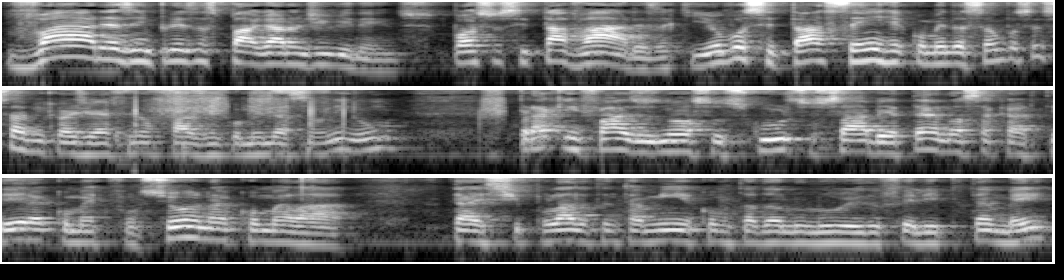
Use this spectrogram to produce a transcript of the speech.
Várias empresas pagaram dividendos. Posso citar várias aqui. Eu vou citar sem recomendação. Vocês sabem que o AGF não faz recomendação nenhuma. Para quem faz os nossos cursos, sabe até a nossa carteira, como é que funciona, como ela está estipulada, tanto a minha como a da Lulu e do Felipe também.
